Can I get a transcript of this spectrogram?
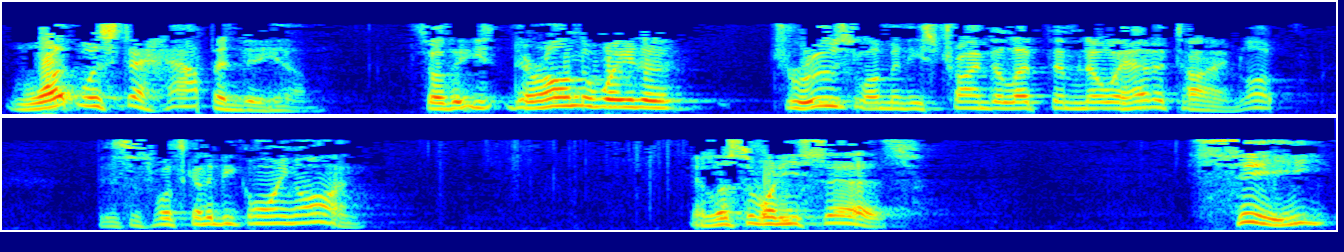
what was to happen to him. So they're on the way to Jerusalem and he's trying to let them know ahead of time. Look, this is what's going to be going on. And listen to what he says. See,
